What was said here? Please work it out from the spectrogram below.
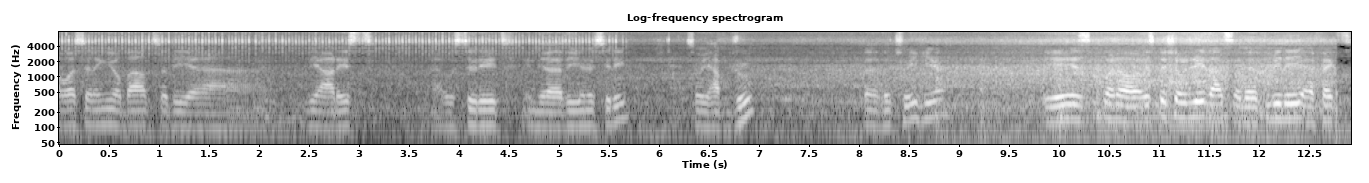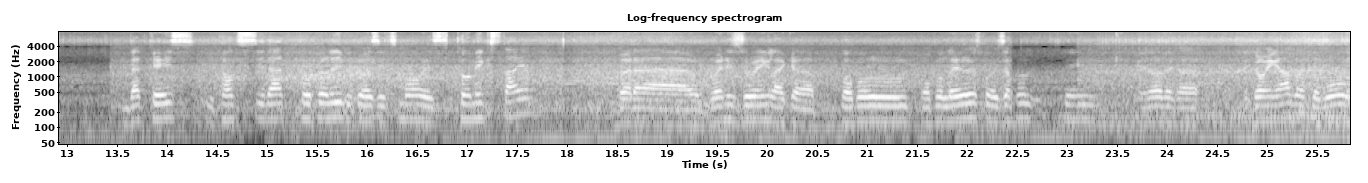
I was telling you about uh, the uh, the artist uh, who studied in the, the university. So you have Drew, the, the tree here. Is well, especially that's the 3D effect. In that case, you can't see that properly because it's more his comic style. But uh, when he's drawing like a bubble bubble letters, for example, thing, you know, they're, uh, they're going out of the wall.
